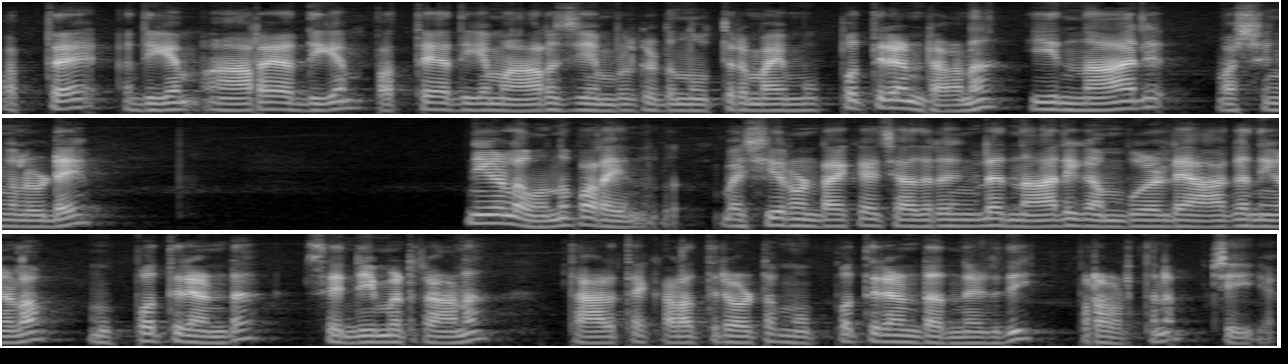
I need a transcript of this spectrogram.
പത്ത് അധികം ആറ് അധികം പത്ത് അധികം ആറ് ചെയ്യുമ്പോൾ കിട്ടുന്ന ഉത്തരമായി മുപ്പത്തിരണ്ടാണ് ഈ നാല് വശങ്ങളുടെ നീളമെന്ന് പറയുന്നത്. ബഷീർ ഉണ്ടാക്കിയ ചതുരങ്ങളിലെ നാല് കമ്പുകളുടെ ആകെ നീളം മുപ്പത്തിരണ്ട് സെന്റിമീറ്ററാണ് താഴത്തെ കളത്തിലോട്ട് മുപ്പത്തിരണ്ട് എന്നെഴുതി പ്രവർത്തനം ചെയ്യുക.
